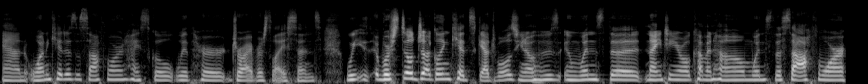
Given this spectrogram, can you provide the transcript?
and one kid is a sophomore in high school with her driver's license, we, we're still juggling kid schedules. You know, who's, and when's the 19 year old coming home? When's the sophomore?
